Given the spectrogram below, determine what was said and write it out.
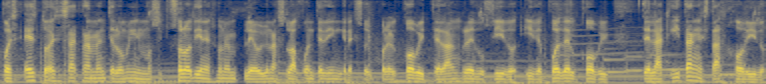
pues esto es exactamente lo mismo. Si tú solo tienes un empleo y una sola fuente de ingreso y por el COVID te la han reducido y después del COVID te la quitan, estás jodido.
